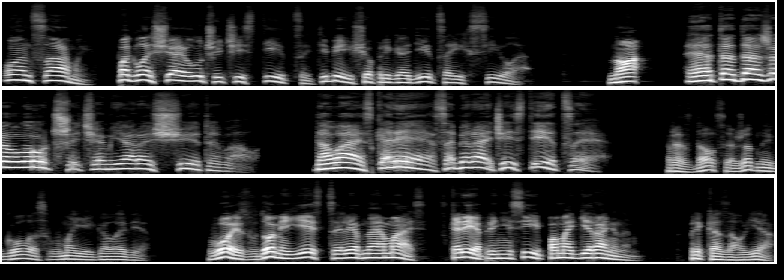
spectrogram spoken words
«Он самый! Поглощай лучше частицы, тебе еще пригодится их сила. Но... Это даже лучше, чем я рассчитывал. Давай, скорее, собирай частицы. Раздался жадный голос в моей голове. Войс, в доме есть целебная мазь. Скорее принеси и помоги раненым!» — приказал я.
